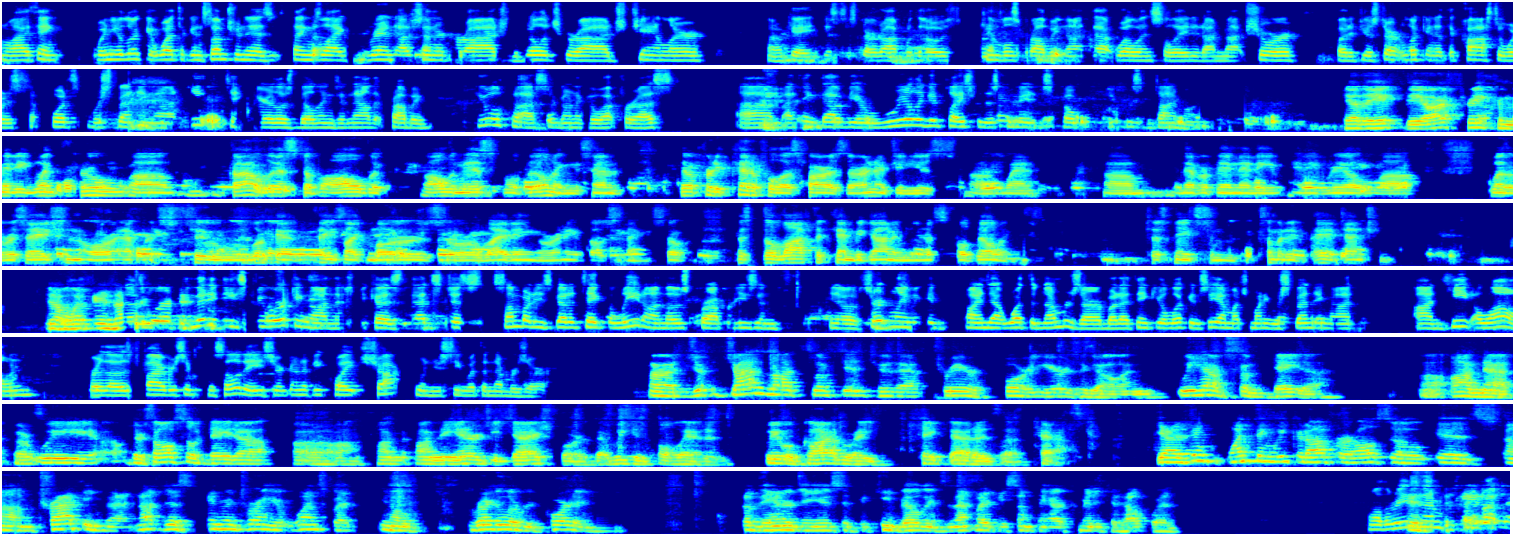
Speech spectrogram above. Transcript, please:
Well, I think when you look at what the consumption is, things like Randolph Center Garage, the Village Garage, Chandler, okay, just to start off with those, Kimball's probably not that well insulated, I'm not sure. But if you start looking at the cost of what is what we're spending on heat to take care of those buildings, and now that probably fuel costs are going to go up for us, um, I think that would be a really good place for this committee to spend some time on. Yeah, the, the R3 committee went through, uh, got a list of all the all the municipal buildings, and they were pretty pitiful as far as their energy use uh, went. Um, never been any any real uh, weatherization or efforts to look at things like motors or lighting or any of those things. So there's a lot that can be done in municipal buildings. Just needs some somebody to pay attention. You know, what- and That's where a committee needs to be working on this because that's just, somebody's got to take the lead on those properties. And, you know, certainly we can find out what the numbers are, but I think you'll look and see how much money we're spending on, on heat alone for those five or six facilities. You're going to be quite shocked when you see what the numbers are. Uh, J- John Lutz looked into that three or four years ago, and we have some data on that. But we uh, there's also data uh, on on the energy dashboard that we can pull in, and we will gladly take that as a task. Yeah, I think one thing we could offer also is um, tracking that, not just inventorying it once, but, you know, regular reporting of the energy use at the key buildings, and that might be something our committee could help with. Well, the reason Is- I'm bringing it up,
